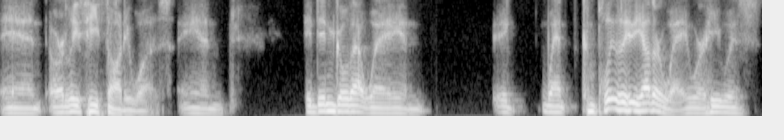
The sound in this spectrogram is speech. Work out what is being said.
and or at least he thought he was, and it didn't go that way, and it went completely the other way, where he was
